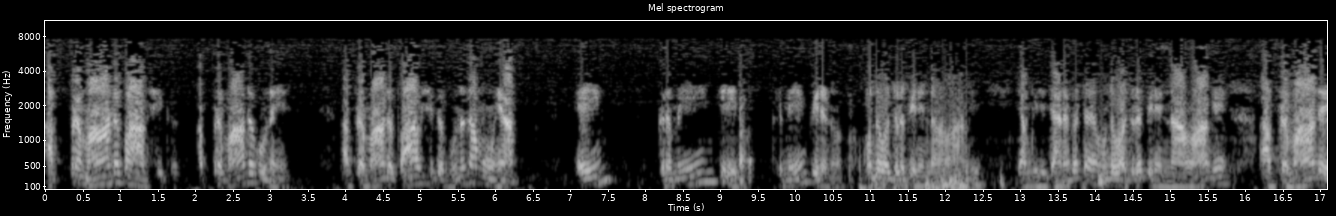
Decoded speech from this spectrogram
අප්‍රමාද පාක්ෂික අප්‍රමාද ගුණය. අප්‍රමාද පාක්ෂික ගුණ සමූහයක් එයින් ක්‍රමයෙන් පිරෙනවා ක්‍රමයෙන් පිරෙනවා. හොඳ වතුර පිරෙනවා වාගේ. යම් කිසි තැනකට හොඳ වතුර පිරෙනවා වාගේ අප්‍රමාදය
